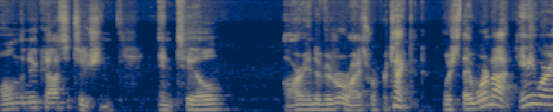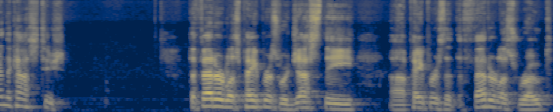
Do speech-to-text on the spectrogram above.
on the new Constitution until our individual rights were protected, which they were not anywhere in the Constitution. The Federalist Papers were just the uh, papers that the Federalists wrote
